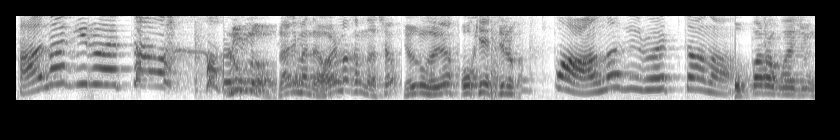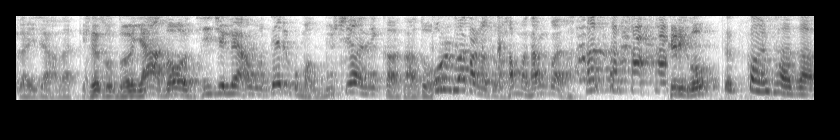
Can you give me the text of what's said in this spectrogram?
안 하기로 했잖아. 룽롱 라지마늘 얼마큼 넣죠? 요 정도요? 오케이 들어 오빠 안 하기로 했잖아. 오빠라고 해주니까 이제 안 할게 그래서 너 야너 뒤질래 하고 때리고 막 무시하니까 나도 꼴 받아가지고 한 번 한 거야 그리고 뚜껑 닫아.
